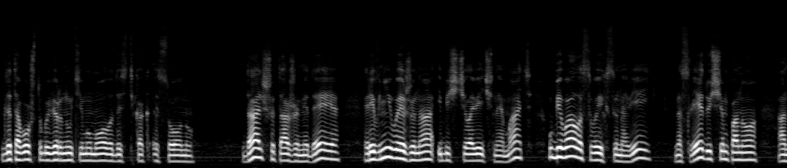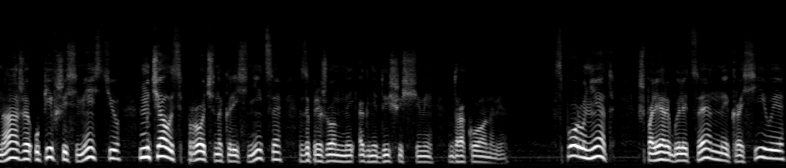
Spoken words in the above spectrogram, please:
для того, чтобы вернуть ему молодость, как Эсону. Дальше та же Медея, ревнивая жена и бесчеловечная мать, убивала своих сыновей, на следующем пано она же, упившись местью, мчалась прочь на колеснице, запряженной огнедышащими драконами. Спору нет, шпалеры были ценные, красивые,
